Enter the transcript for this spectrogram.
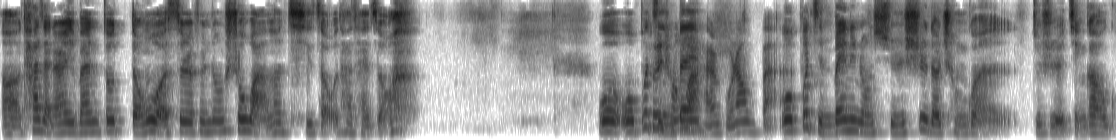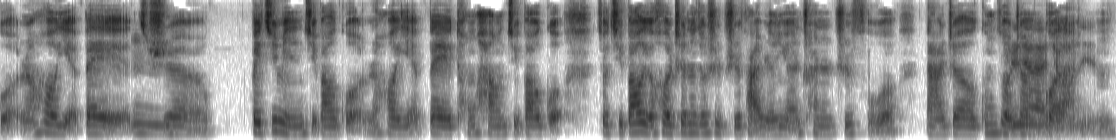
呃，他在那儿一般都等我四十分钟收完了骑走他才走。我我不仅被还是不让摆。我不仅被那种巡视的城管就是警告过，然后也被嗯就是被居民举报过，然后也被同行举报过。就举报以后，真的就是执法人员穿着制服，拿着工作证过来，嗯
